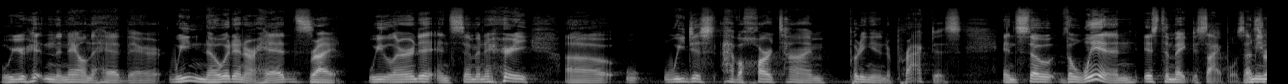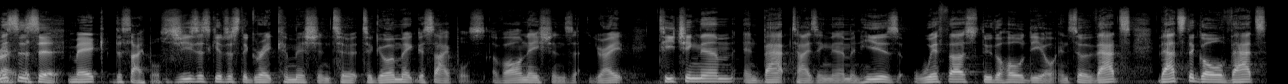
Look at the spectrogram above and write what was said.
well, you're hitting the nail on the head there. We know it in our heads. right We learned it in seminary. Uh, we just have a hard time putting it into practice. And so the win is to make disciples. I That's mean, right. this is That's it. Make disciples. Jesus gives us the great commission to, to go and make disciples of all nations, right? Teaching them and baptizing them. And he is with us through the whole deal. And so that's that's the goal, that's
